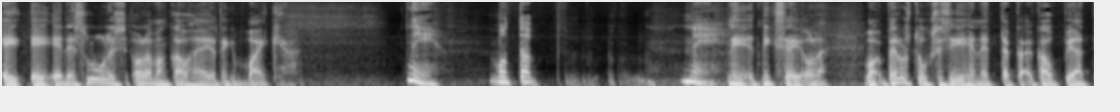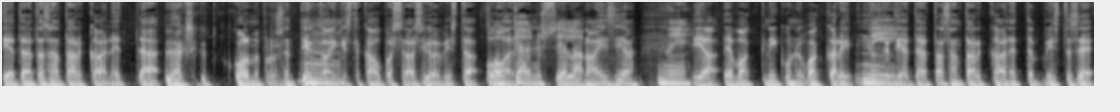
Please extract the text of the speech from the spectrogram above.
Ei, ei edes luulisi olevan kauhean jotenkin vaikeaa. niin, mutta niin. Niin, että miksei ole. Perustuuko se siihen, että ka- kauppiaat tietää tasan tarkkaan, että 93 prosenttia mm. kaikista kaupassa asioivista On ovat käynyt siellä. naisia Niin. ja, ja vak, niin kuin vakkari, niin. Jotka tietää tasan tarkkaan, että mistä se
